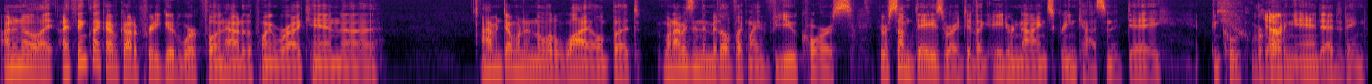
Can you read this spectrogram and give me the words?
I don't know. I, I think like I've got a pretty good workflow now to the point where I can. Uh, I haven't done one in a little while, but when I was in the middle of like my Vue course, there were some days where I did like eight or nine screencasts in a day, recording and editing.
